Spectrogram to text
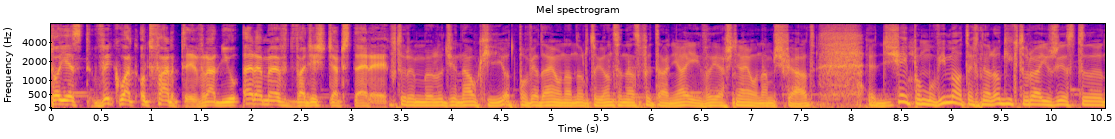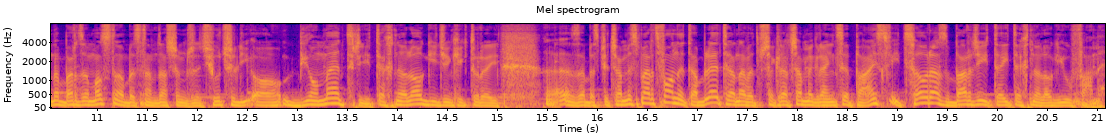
To jest wykład otwarty w radiu RMF24. w którym ludzie nauki odpowiadają na nurtujące nas pytania i wyjaśniają nam świat. Dzisiaj pomówimy o technologii, która już jest no, bardzo mocno obecna w naszym życiu, czyli o biometrii, technologii, dzięki której e, zabezpieczamy smartfony, tablety, a nawet przekraczamy granice państw i coraz bardziej tej technologii ufamy.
